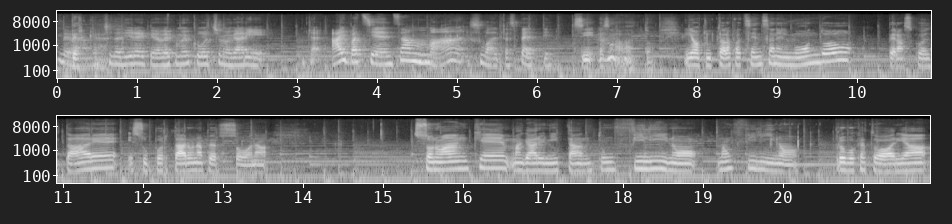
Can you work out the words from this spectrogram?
Beh, Perché? C'è da dire che vabbè, come coach magari cioè, hai pazienza, ma su altri aspetti. Sì, esatto. Io ho tutta la pazienza nel mondo per ascoltare e supportare una persona. Sono anche magari ogni tanto un filino, ma un filino provocatoria,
